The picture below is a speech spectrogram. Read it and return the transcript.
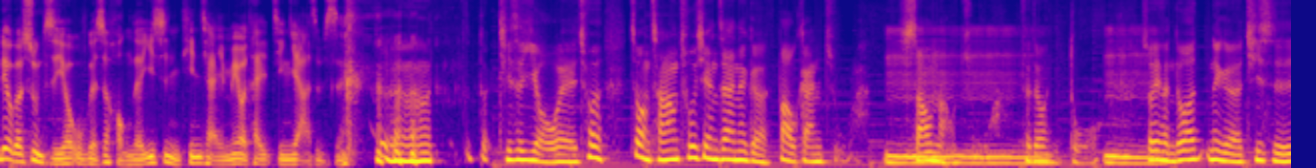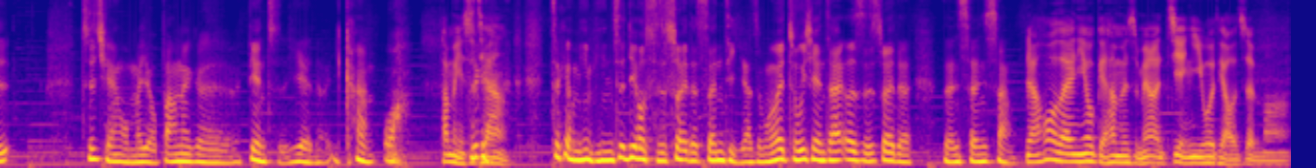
六个数值有五个是红的，意思你听起来也没有太惊讶，是不是？呃，对，其实有诶，就这种常常出现在那个爆肝族啊、嗯、烧脑族啊，嗯、这都很多。嗯，所以很多那个其实。之前我们有帮那个电子业的，一看哇，他们也是这样。这个、这个明明是六十岁的身体啊，怎么会出现在二十岁的人身上？然后呢，你有给他们什么样的建议或调整吗？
